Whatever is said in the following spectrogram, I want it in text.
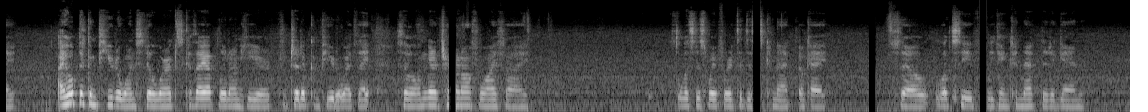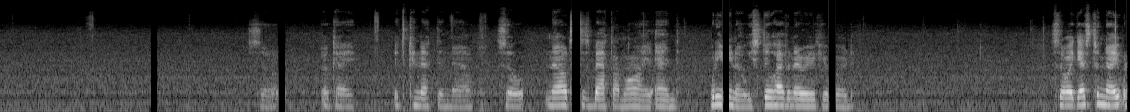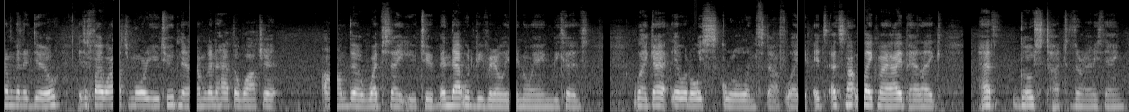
I hope the computer one still works, because I upload on here to the computer website. So I'm gonna turn off Wi-Fi. So let's just wait for it to disconnect. Okay. So, let's see if we can connect it again. So, okay it's connected now. So now it is back online, and what do you know? We still have an error cured. So I guess tonight what I'm gonna do is if I watch more YouTube, now, I'm gonna have to watch it on the website YouTube, and that would be really annoying because like I, it would always scroll and stuff. Like it's it's not like my iPad like have ghost touches or anything.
